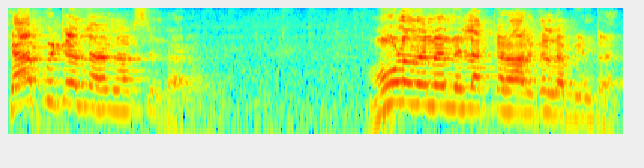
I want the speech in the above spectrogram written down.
கேபிட்டல் லேண்டர்ஸ்ன்றார் அவர். மூலதன நிலக்கடார்கள் அப்படின்றார்.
